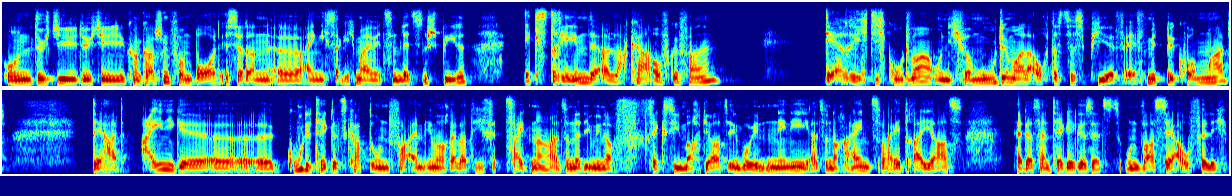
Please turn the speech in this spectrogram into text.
Und durch die, durch die Concussion vom Board ist ja dann äh, eigentlich, sag ich mal, jetzt im letzten Spiel extrem der Alaka aufgefallen, der richtig gut war. Und ich vermute mal auch, dass das PFF mitbekommen hat. Der hat einige äh, gute Tackles gehabt und vor allem immer relativ zeitnah. Also nicht irgendwie nach sechs, sieben, acht Yards irgendwo hinten. Nee, nee, also nach ein, zwei, drei Yards hat er sein Tackle gesetzt und war sehr auffällig.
